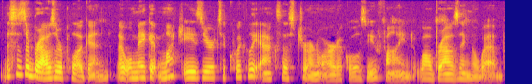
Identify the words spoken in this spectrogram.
This is a browser plugin that will make it much easier to quickly access journal articles you find while browsing the web.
